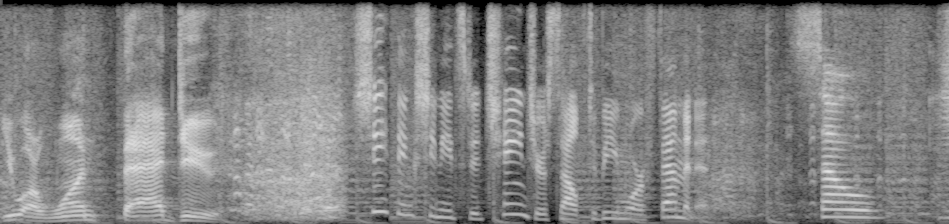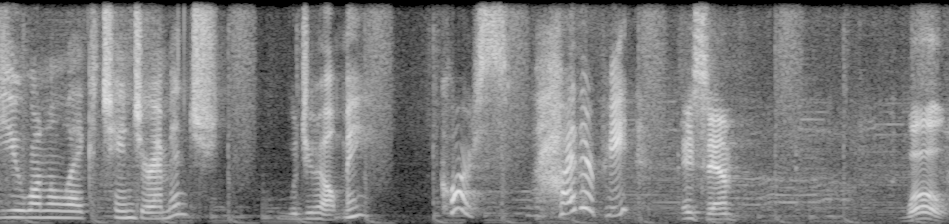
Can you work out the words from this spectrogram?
You are one bad dude. she thinks she needs to change herself to be more feminine. So, you want to, like, change your image? Would you help me? Of course. Hi there, Pete. Hey, Sam. Whoa.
